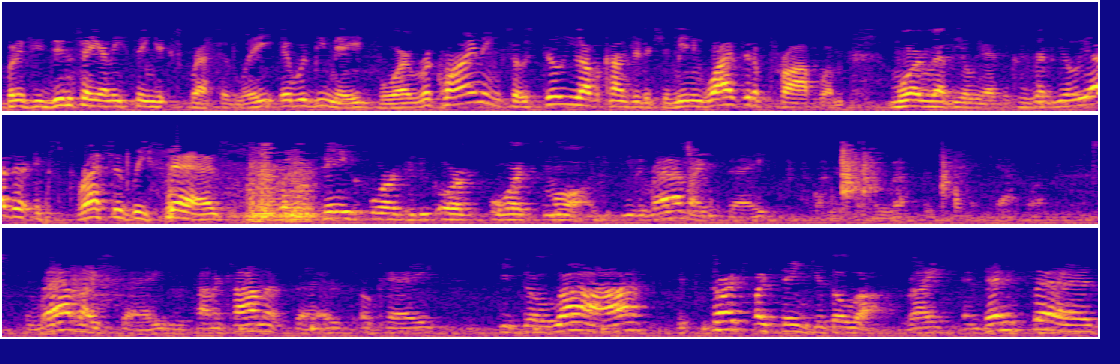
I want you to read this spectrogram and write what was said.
But if you didn't say anything expressly, it would be made for reclining. So still you have a contradiction. Meaning, why is it a problem? More Rabbi Eliezer. Because Rabbi Eliezer expressly says whether big or, or, or small. You see the rabbis say, the rabbis say, the Tanakama says, okay, Gedolah, it starts by saying Gedolah, right? And then it says,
